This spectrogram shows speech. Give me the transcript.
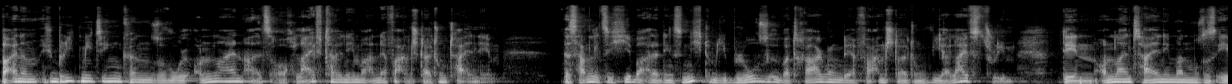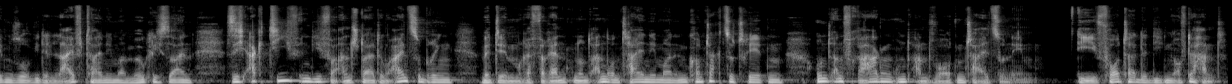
Bei einem Hybrid-Meeting können sowohl Online- als auch Live-Teilnehmer an der Veranstaltung teilnehmen. Es handelt sich hierbei allerdings nicht um die bloße Übertragung der Veranstaltung via Livestream. Den Online-Teilnehmern muss es ebenso wie den Live-Teilnehmern möglich sein, sich aktiv in die Veranstaltung einzubringen, mit dem Referenten und anderen Teilnehmern in Kontakt zu treten und an Fragen und Antworten teilzunehmen. Die Vorteile liegen auf der Hand.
